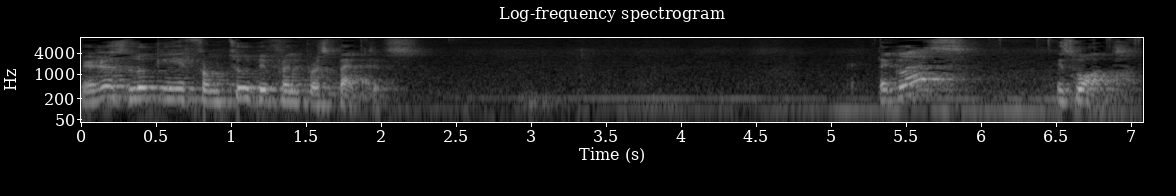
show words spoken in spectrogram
We are just looking at it from two different perspectives. The glass is what?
